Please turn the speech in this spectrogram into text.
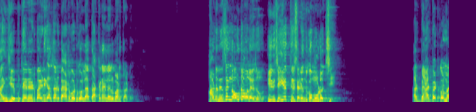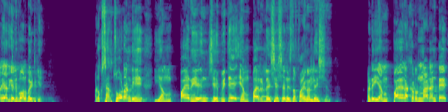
ఆయన చెప్తే నేను బయటికి వెళ్తాడు బ్యాట్ పట్టుకో లేకపోతే అక్కడే నిలబడతాడు. ఆడు నిజంగా అవుట్ అవ్వలేదు. ఈయన చెయ్యెత్తేసాడు ఎందుకో మూడొచ్చి. ఆడు బ్యాట్ పెట్టుకొని మర్యాదకి వెళ్ళిపోవాలి బయటికి. అని ఒకసారి చూడండి ఎంపైర్ ఏం చెబితే umpire decision is the final decision. అంటే ఎంపైర్ అక్కడ ఉన్నాడంటే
